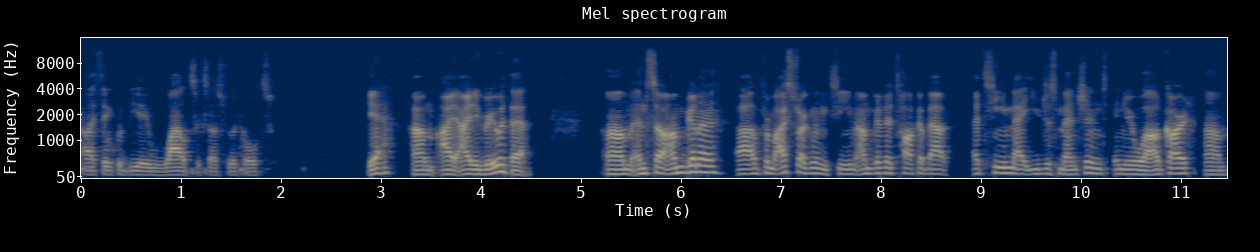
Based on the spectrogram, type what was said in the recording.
I think would be a wild success for the Colts. Yeah, um, I I agree with that. Um, and so I'm gonna uh, for my struggling team, I'm gonna talk about a team that you just mentioned in your wild card, um,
